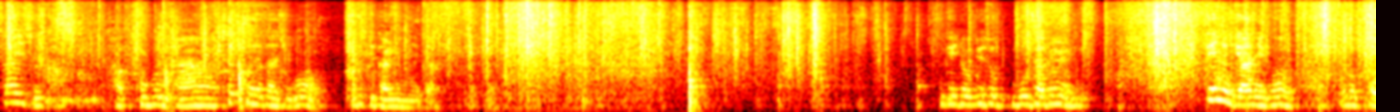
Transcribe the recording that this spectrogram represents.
사이즈 각, 각 부분 다 체크해가지고 이렇게 달립니다. 이렇게. 이게 여기서 모자를 떼는 게 아니고 이렇게.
